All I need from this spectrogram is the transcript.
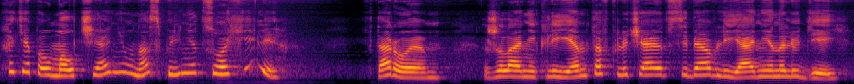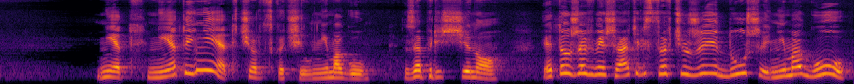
«Хотя по умолчанию у нас принят суахили». Второе. Желания клиента включают в себя влияние на людей. «Нет, нет и нет!» – черт скочил. «Не могу. Запрещено. Это уже вмешательство в чужие души. Не могу!»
